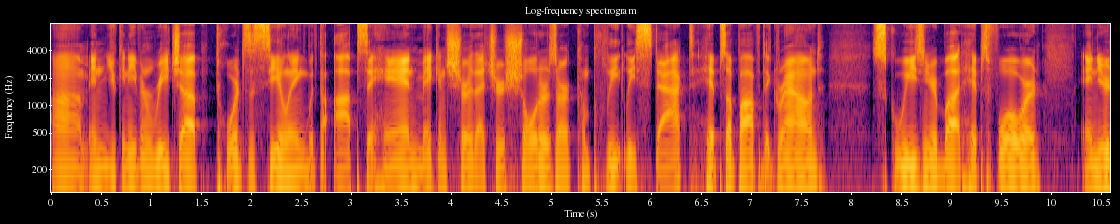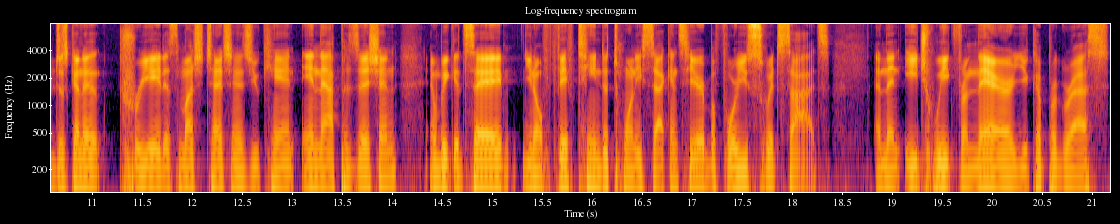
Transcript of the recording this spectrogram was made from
Um, and you can even reach up towards the ceiling with the opposite hand, making sure that your shoulders are completely stacked, hips up off the ground, squeezing your butt, hips forward. And you're just going to create as much tension as you can in that position. And we could say, you know, 15 to 20 seconds here before you switch sides. And then each week from there, you could progress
